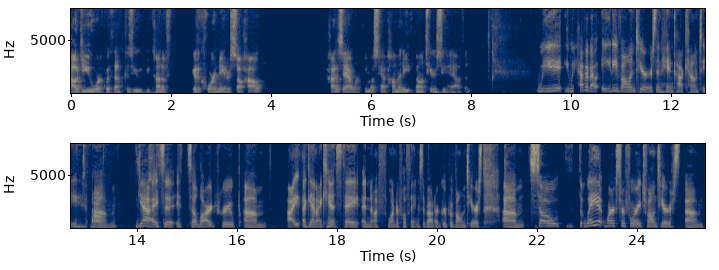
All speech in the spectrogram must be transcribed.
how do you work with them? Because you you kind of you're the coordinator. So how how does that work? You must have how many volunteers do you have? And we we have about 80 volunteers in Hancock County. Wow. Um, yeah it's a it's a large group um I again, I can't say enough wonderful things about our group of volunteers. Um, so the way it works for 4-H volunteers, um,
